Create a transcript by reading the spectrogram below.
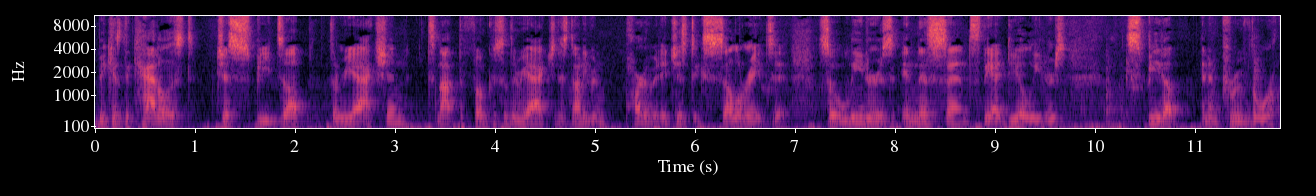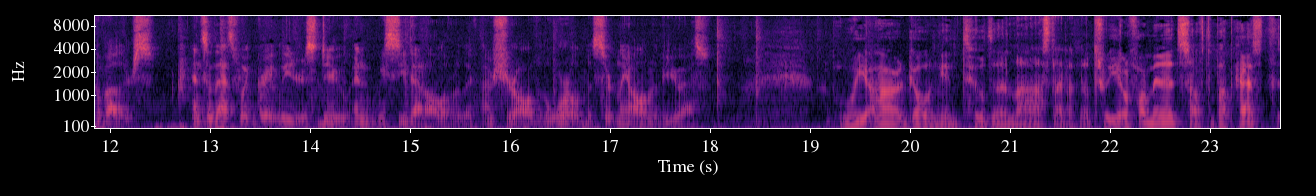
because the catalyst just speeds up the reaction. It's not the focus of the reaction. It's not even part of it. It just accelerates it. So leaders, in this sense, the ideal leaders, speed up and improve the work of others. And so that's what great leaders do, and we see that all over the I'm sure all over the world, but certainly all over the U.S we are going into the last, I don't know, three or four minutes of the podcast.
